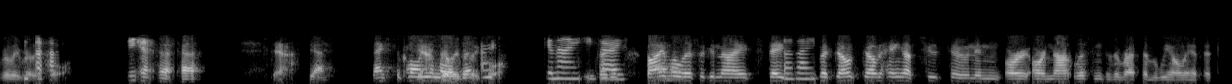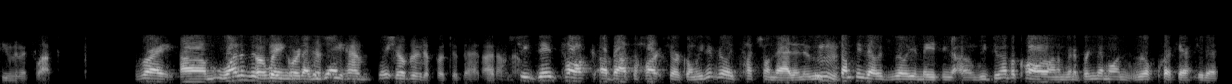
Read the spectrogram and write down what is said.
really really cool. Yeah. Yeah. yes. Thanks for calling yeah, in, really Melissa. really cool. Good night, you Okay. guys. Bye, Melissa. Good night. Stay, Bye-bye. but don't don't hang up too soon, and or or not listen to the rest of it. We only have 15 minutes left. Right. Um, one of the oh wait, things or that we does she get- have wait, children to put to bed? I don't know. She did talk about the heart circle, and we didn't really touch on that, and it was Mm. something that was really amazing. Um, we do have a caller on. I'm going to bring them on real quick after this.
